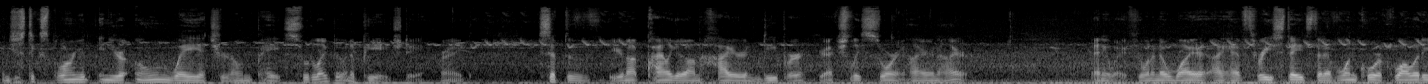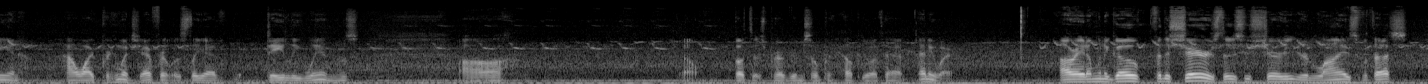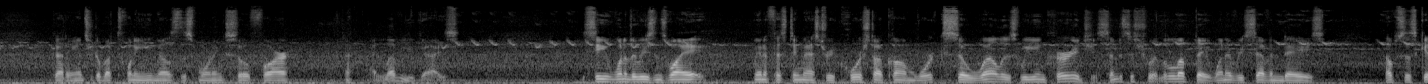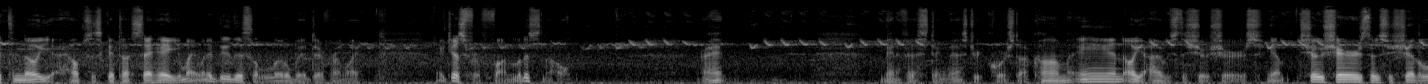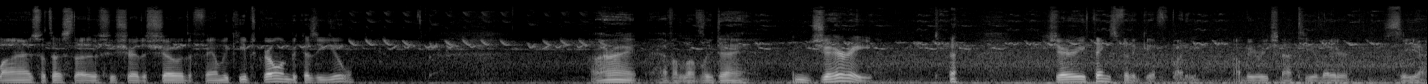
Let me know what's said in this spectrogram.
and just exploring it in your own way at your own pace, sort of like doing a PhD, right? Except of you're not piling it on higher and deeper; you're actually soaring higher and higher. Anyway, if you want to know why I have three states that have one core quality and how I pretty much effortlessly have daily wins. Uh, well, both those programs will help you with that. Anyway, all right, I'm going to go for the shares. Those who share your lives with us. Got answered about 20 emails this morning so far. I love you guys. You see, one of the reasons why ManifestingMasteryCourse.com works so well is we encourage you. Send us a short little update, one every seven days. Helps us get to know you. Helps us get to say, hey, you might want to do this a little bit differently just for fun. Let us know. Right? manifestingmasterycourse.com. And oh, yeah, I was the show sharers. Yep. Show sharers, those who share the lives with us, those who share the show. The family keeps growing because of you. All right. Have a lovely day. And Jerry, Jerry, thanks for the gift, buddy. I'll be reaching out to you later. See ya.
